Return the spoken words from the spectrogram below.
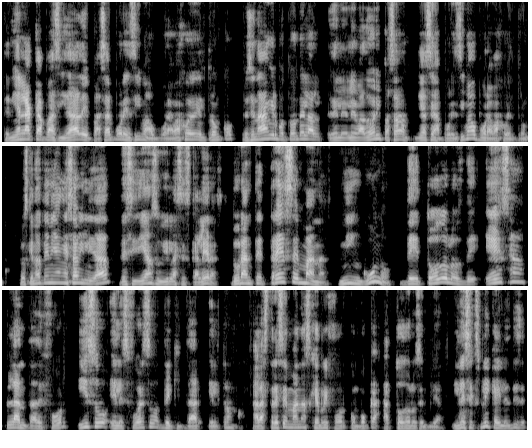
tenían la capacidad de pasar por encima o por abajo del tronco, presionaban el botón del, elevador y pasaban, ya sea por encima o por abajo del tronco. Los que no tenían esa habilidad decidían subir las escaleras. Durante tres semanas, ninguno de todos los de esa planta de Ford hizo el esfuerzo de quitar el tronco. A las tres semanas, Henry Ford convoca a todos los empleados y les explica y les dice,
